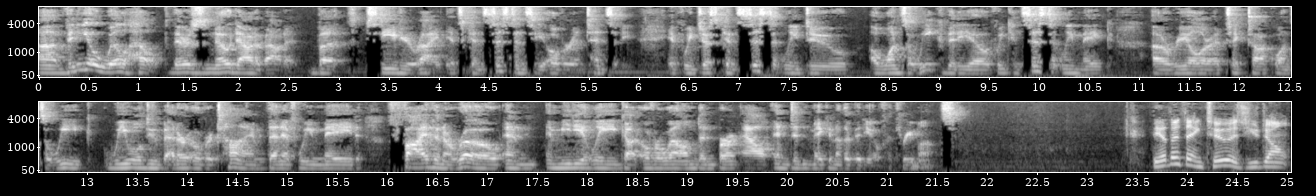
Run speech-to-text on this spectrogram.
uh, video will help. There's no doubt about it. But Steve, you're right. It's consistency over intensity. If we just consistently do a once a week video, if we consistently make a reel or a TikTok once a week, we will do better over time than if we made five in a row and immediately got overwhelmed and burnt out and didn't make another video for three months. The other thing too is you don't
